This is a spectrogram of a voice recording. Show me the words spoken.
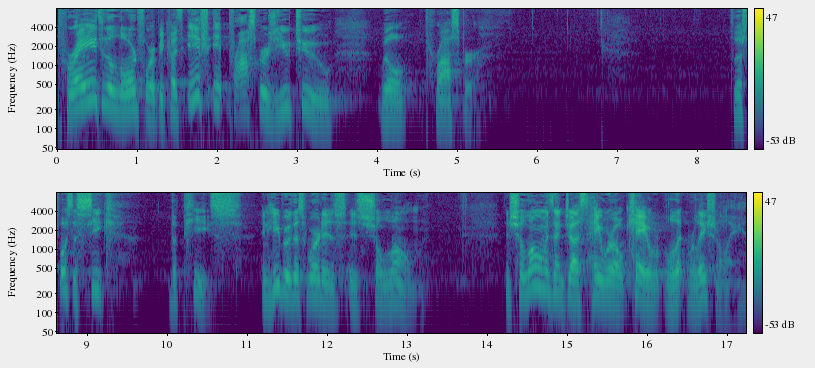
Pray to the Lord for it, because if it prospers, you too will prosper. So they're supposed to seek the peace. In Hebrew, this word is, is shalom. And shalom isn't just, hey, we're okay relationally.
